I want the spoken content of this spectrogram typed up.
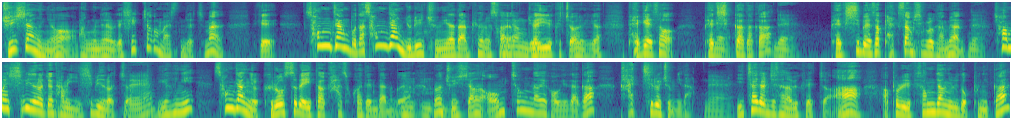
주식시장은요 방금 전에 우리가 실적을 말씀드렸지만 이게 성장보다 성장률이 중요하다는 표현을 써요. 성장률. 그러니까 그렇죠. 그러니까 100에서 110 네. 가다가 네. 110에서 130을 가면 네. 처음엔 10이 늘었죠. 다음에 20이 늘었죠. 네. 이게 흔히 성장률, 그로스 레이터가 가속화된다는 거예요. 음, 음, 그런 음. 주식시장은 엄청나게 거기다가 가치를 줍니다. 네. 2차 전지 산업이 그랬죠. 아, 앞으로 이렇게 성장률이 높으니까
